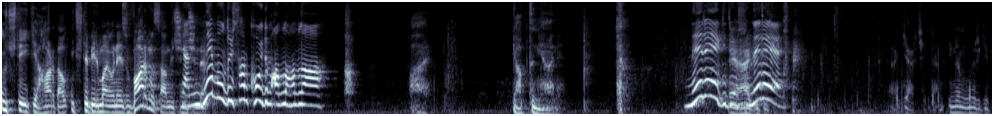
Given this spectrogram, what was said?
Üçte iki hardal, üçte bir mayonez var mı sandviçin Yani içinde? ne bulduysam koydum Allah Allah. Vay. Yaptın yani. Nereye gidiyorsun? Ya, nereye? Ya gerçekten inanılır gibi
